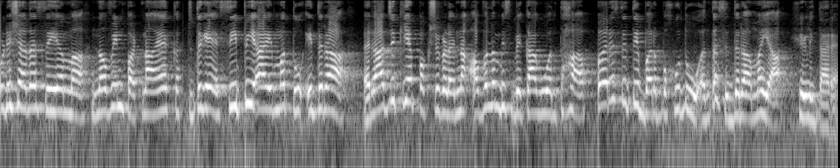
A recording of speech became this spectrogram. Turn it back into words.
ಒಡಿಶಾದ ಸಿಎಂ ನವೀನ್ ಪಟ್ನಾಯಕ್ ಜೊತೆಗೆ ಸಿಪಿಐ ಮತ್ತು ಇತರ ರಾಜಕೀಯ ಪಕ್ಷಗಳನ್ನ ಅವಲಂಬಿಸಬೇಕಾಗುವಂತಹ ಪರಿಸ್ಥಿತಿ ಬರಬಹುದು ಅಂತ ಸಿದ್ದರಾಮಯ್ಯ ಹೇಳಿದ್ದಾರೆ.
